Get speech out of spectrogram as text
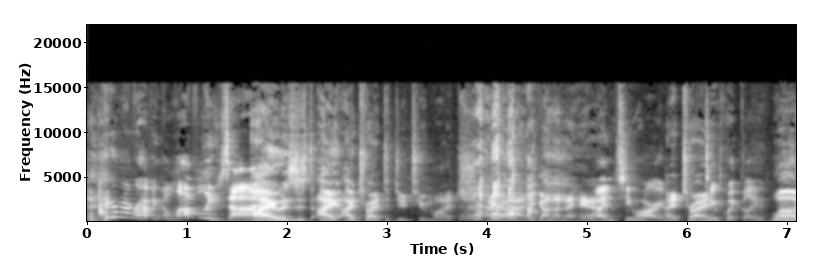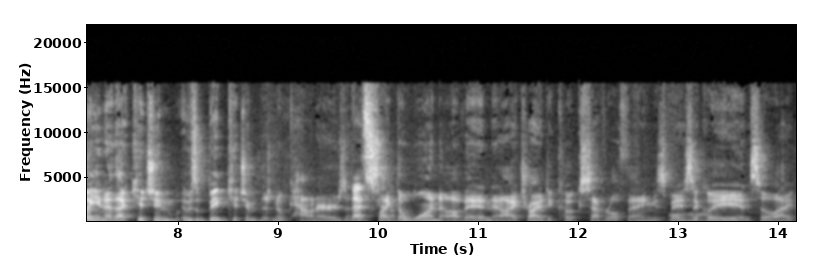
remember having a lovely time. I was just I I tried to do too much. I got it got out of hand. went too hard. I tried- too quickly. Well, you know that kitchen. It was a big kitchen, but there's no counters, and That's it's like the one oven. And I tried to cook several things basically, and so like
